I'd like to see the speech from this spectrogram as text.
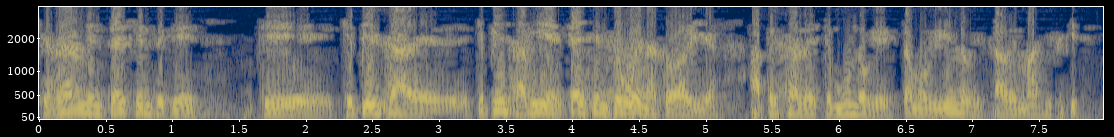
que realmente hay gente que, que, que piensa eh, que piensa bien, que hay gente buena todavía, a pesar de este mundo que estamos viviendo que es cada vez más difícil.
